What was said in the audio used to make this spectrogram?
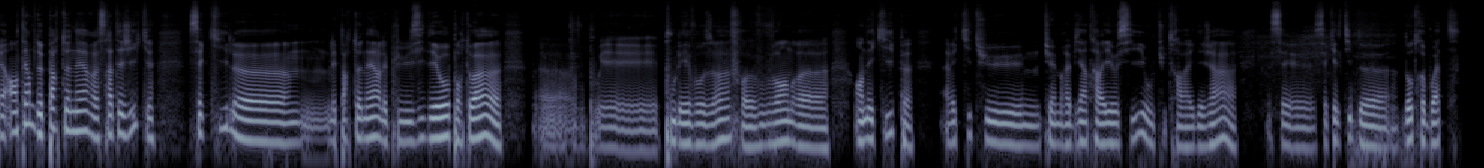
en termes de partenaires stratégiques, c'est qui les partenaires les plus idéaux pour toi Vous pouvez pouler vos offres, vous vendre en équipe. Avec qui tu, tu aimerais bien travailler aussi ou tu travailles déjà c'est, quel type d'autres boîtes?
